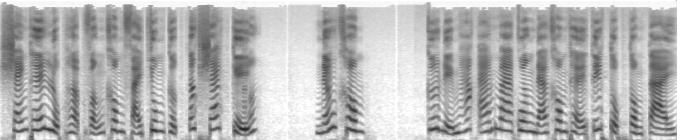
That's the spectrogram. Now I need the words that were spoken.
sáng thế lục hợp vẫn không phải chung cực tất sát kỹ. Nếu không, cứ điểm hắc ám ma quân đã không thể tiếp tục tồn tại.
